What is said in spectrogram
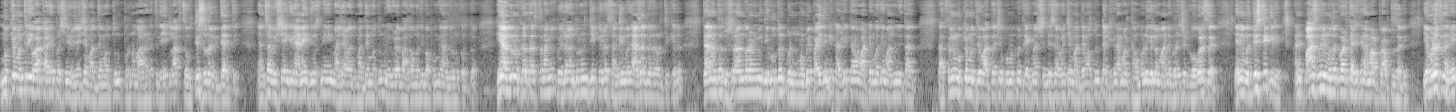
मुख्यमंत्री वा कार्यप्रश्न योजनेच्या माध्यमातून पूर्ण महाराष्ट्रातील एक लाख चौतीस हजार विद्यार्थी यांचा विषय गेले अनेक दिवस मी माझ्या माध्यमातून वेगवेगळ्या भागामध्ये बापू मी आंदोलन करतोय. हे आंदोलन करत असताना मी पहिलं आंदोलन जे केलं सांगलीमध्ये आझाद मैदानावरती केलं. त्यानंतर दुसरं आंदोलन मी देहूतून पण मुंबई पायदिंडी काढली. तेव्हा वाटेमध्ये माननीय ता तात्कालीन मुख्यमंत्री व आताचे उपमुख्यमंत्री एकनाथ शिंदे साहेबांच्या माध्यमातून त्या ठिकाणी आम्हाला थांबवलं गेलं. मान्य भरशेठ गोगोले साहेब यांनी मध्यस्थी केली आणि पाच महिने मुदतवाढ त्या ठिकाणी आम्हाला प्राप्त झाली. एवढंच नव्हे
